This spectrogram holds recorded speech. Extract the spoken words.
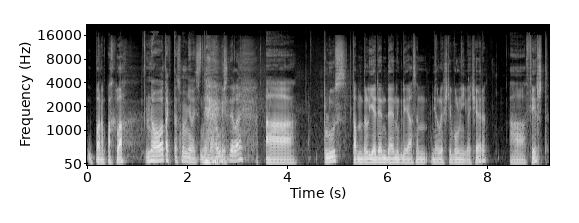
u pana Pachla No, tak to jsme měli stejného učitele. a plus tam byl jeden den, kdy já jsem měl ještě volný večer a First,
